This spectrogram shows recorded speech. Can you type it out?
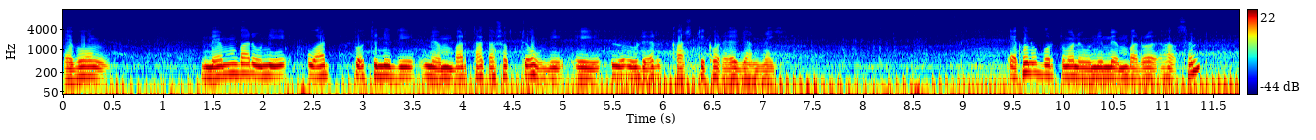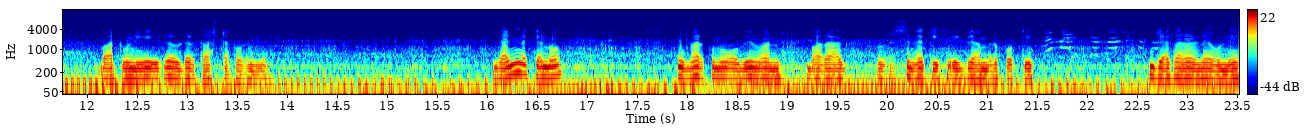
এবং মেম্বার উনি ওয়ার্ড প্রতিনিধি মেম্বার থাকা সত্ত্বেও উনি এই রোডের কাজটি করে যান নাই। এখনও বর্তমানে উনি মেম্বার আছেন বাট উনি রোডের কাজটা করেননি জানি না কেন ওনার কোনো অভিমান বা রাগ রয়েছে নাকি এই গ্রামের প্রতি। যে কারণে উনি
